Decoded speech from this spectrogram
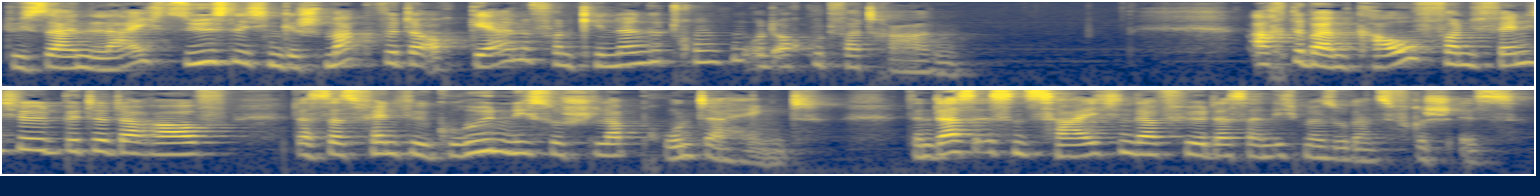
Durch seinen leicht süßlichen Geschmack wird er auch gerne von Kindern getrunken und auch gut vertragen. Achte beim Kauf von Fenchel bitte darauf, dass das Fenchelgrün nicht so schlapp runterhängt. Denn das ist ein Zeichen dafür, dass er nicht mehr so ganz frisch ist.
